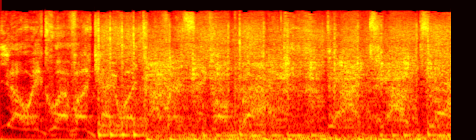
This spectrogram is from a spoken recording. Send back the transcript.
You equivocate with every single fact that you do.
